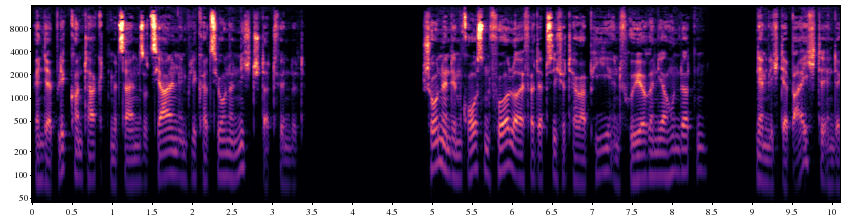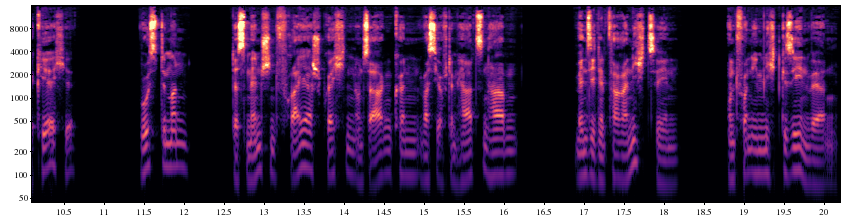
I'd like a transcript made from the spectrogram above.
wenn der Blickkontakt mit seinen sozialen Implikationen nicht stattfindet. Schon in dem großen Vorläufer der Psychotherapie in früheren Jahrhunderten, nämlich der Beichte in der Kirche, wusste man, dass Menschen freier sprechen und sagen können, was sie auf dem Herzen haben, wenn sie den Pfarrer nicht sehen und von ihm nicht gesehen werden.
